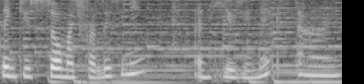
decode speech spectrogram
thank you so much for listening, and hear you next time.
